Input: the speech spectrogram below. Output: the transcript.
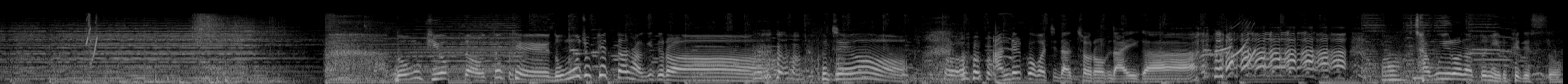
너무 귀엽다. 어떡해. 너무 좋겠다, 자기들아. 그치? 안 될 것 같지, 나처럼, 나이가. 아, 자고 일어났더니 이렇게 됐어.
